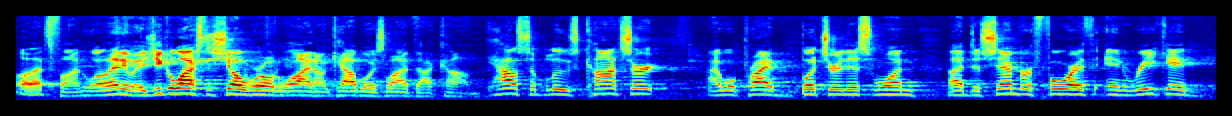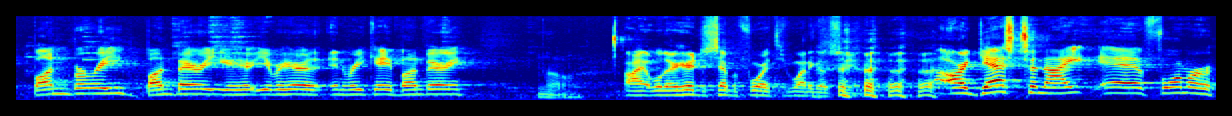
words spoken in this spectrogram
Oh, that's fun. Well, anyways, you can watch the show worldwide on CowboysLive.com. House of Blues concert I will probably butcher this one. Uh, December 4th, Enrique Bunbury. Bunbury, you, hear, you ever hear Enrique Bunbury? No. All right, well, they're here December 4th if you want to go see him. Our guest tonight, uh, former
